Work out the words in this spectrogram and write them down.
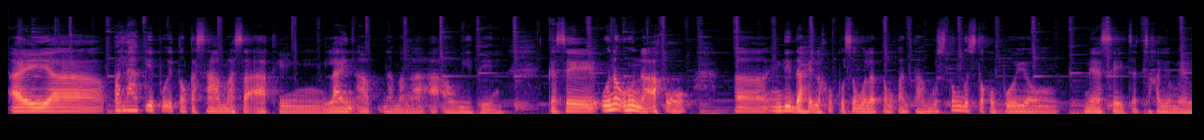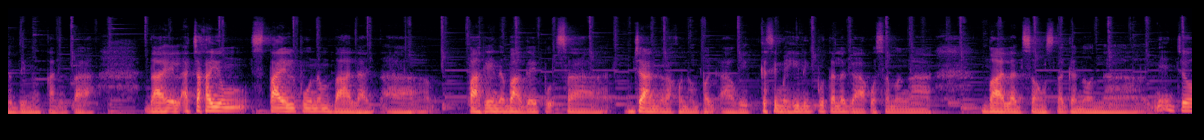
ay uh, palagi po itong kasama sa aking line-up na mga aawitin. Kasi unang-una ako, uh, hindi dahil ako po sumulat ng kanta, gustong gusto ko po yung message at saka yung melody ng kanta. Dahil, at saka yung style po ng ballad, uh, bagay na bagay po sa genre ko ng pag-awit. Kasi mahilig po talaga ako sa mga ballad songs na gano'n na medyo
